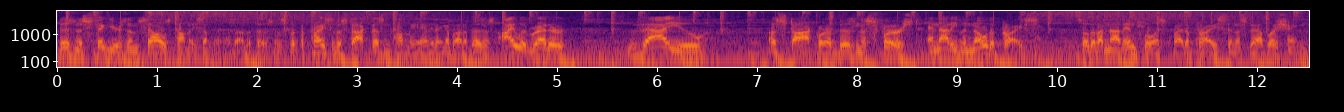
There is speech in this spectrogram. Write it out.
business figures themselves tell me something about a business, but the price of a stock doesn't tell me anything about a business. I would rather value a stock or a business first and not even know the price so that I'm not influenced by the price in establishing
